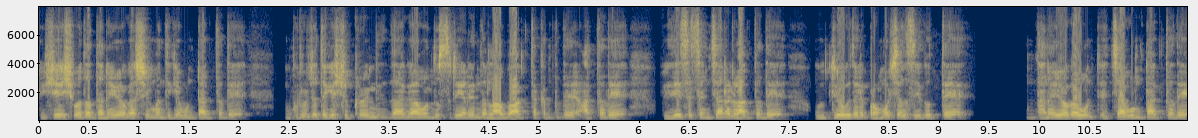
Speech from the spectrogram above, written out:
ವಿಶೇಷವಾದ ಧನಯೋಗ ಶ್ರೀಮಂತಿಕೆ ಉಂಟಾಗ್ತದೆ, ಗುರು ಜೊತೆಗೆ ಶುಕ್ರನಿದ್ದಾಗ ಒಂದು ಸ್ತ್ರೀಯರಿಂದ ಲಾಭ ಆಗ್ತಕ್ಕಂಥದ್ದೇ ಆಗ್ತದೆ, ವಿದೇಶ ಸಂಚಾರಗಳಾಗ್ತದೆ, ಉದ್ಯೋಗದಲ್ಲಿ ಪ್ರಮೋಷನ್ ಸಿಗುತ್ತೆ, ಧನಯೋಗ ಉಂಟು ಹೆಚ್ಚಾಗಿ ಉಂಟಾಗ್ತದೆ.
